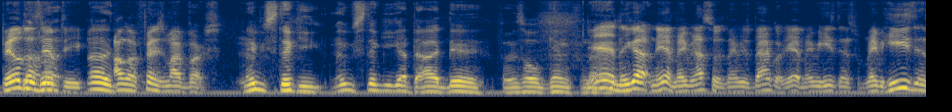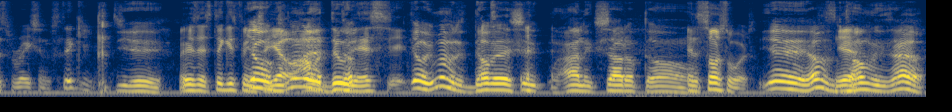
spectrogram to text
building's No, no, empty. no. I'm gonna finish my verse. Maybe Sticky, maybe Sticky got the idea for his whole gimmick from Yeah, they got yeah. Maybe that's what. Maybe it's backwards. Yeah, maybe he's the maybe he's the inspiration. Sticky. Yeah. Maybe he said Sticky's Yo, finished. Yo, remember I'm gonna do this shit. Yo, you remember the dumb ass shit when Onyx shot up the um And the Source Wars. Yeah, that was Yeah. dumb as hell.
